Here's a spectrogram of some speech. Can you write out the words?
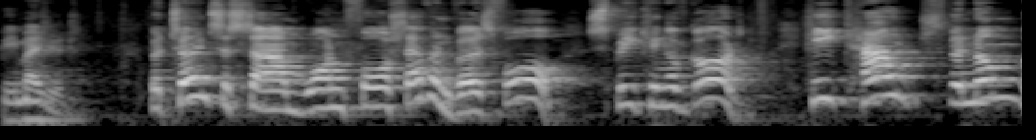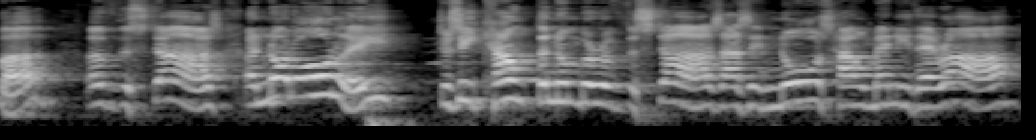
be measured. But turn to Psalm 147, verse 4, speaking of God. He counts the number of the stars, and not only does he count the number of the stars, as in knows how many there are,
